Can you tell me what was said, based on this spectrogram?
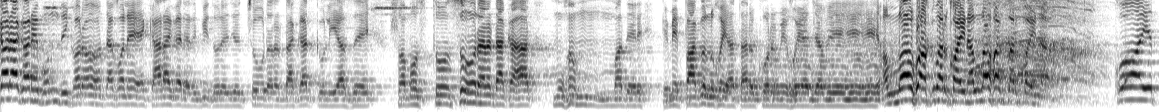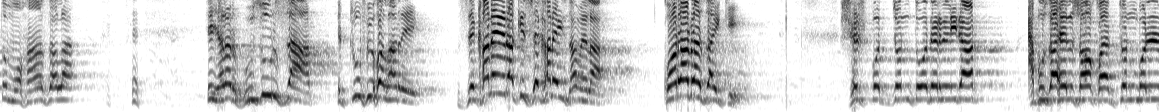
কারাগারে বন্দি করো, তাহলে কারাগারের ভিতরে যে চোর আর ডাকাত কলি আছে, সমস্ত চোর আর ডাকাত মুহাম্মাদের প্রেমে পাগল হইয়া তার কর্মে হয়ে যাবে। আল্লাহ আকবার কয় না, আল্লাহ আকবার কয় না। কয়, এ তো মহাজালা। এই হালার হুজুর জাত টুপিওয়ালা রে। যেখানেই রাখি সেখানেই ঝামেলা। করাটা যায় কি? শেষ পর্যন্ত ওদের লিডার আবু জাহেল সহ কয়েকজন বলল,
